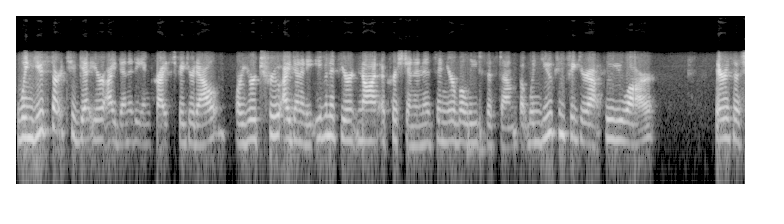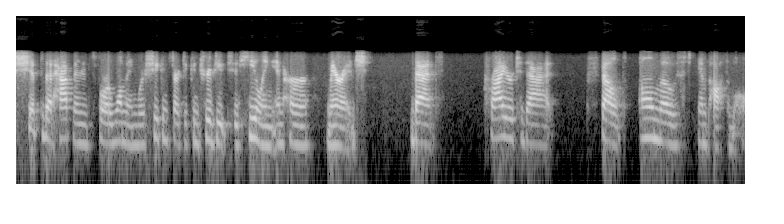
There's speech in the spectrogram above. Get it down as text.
When you start to get your identity in Christ figured out, or your true identity, even if you're not a Christian and it's in your belief system, but when you can figure out who you are, there is a shift that happens for a woman where she can start to contribute to healing in her marriage that prior to that felt almost impossible.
